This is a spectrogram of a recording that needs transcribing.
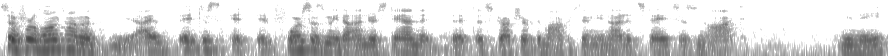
So for a long time, I've, it just it, it forces me to understand that, that the structure of democracy in the United States is not unique.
